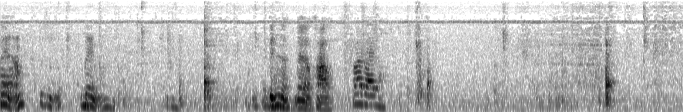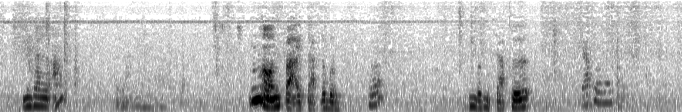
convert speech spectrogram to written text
bên ạ bên ạ tính rồi đây là khảo khoai bay rồi đây là nữa ngồi phải chặt đôi bừng. ละแบ่งเอาแบ่งเอากินเลยแม่กับ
